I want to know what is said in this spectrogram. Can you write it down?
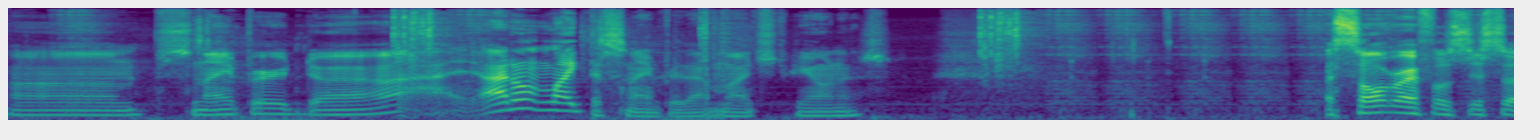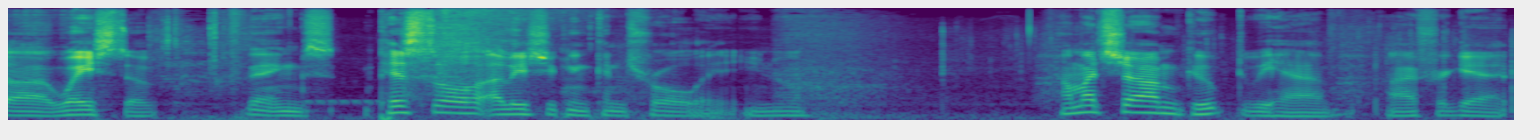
Um, sniper, I, I, I don't like the sniper that much, to be honest. Assault rifle is just a waste of things. Pistol, at least you can control it, you know. How much um goop do we have? I forget.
